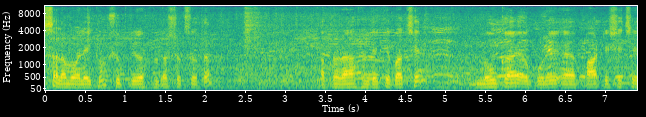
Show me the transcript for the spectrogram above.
আসসালামু আলাইকুম, সুপ্রিয় দর্শক শ্রোতা। আপনারা দেখতে পাচ্ছেন নৌকায় ওপরে পাট এসেছে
